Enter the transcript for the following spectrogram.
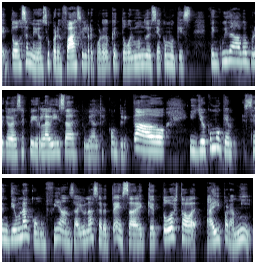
Eh, todo se me dio súper fácil. Recuerdo que todo el mundo decía como que ten cuidado porque a veces pedir la visa de estudiante es complicado. Y yo como que sentía una confianza y una certeza de que todo estaba ahí para mí.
